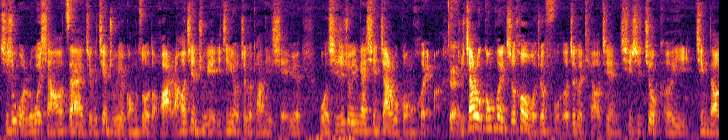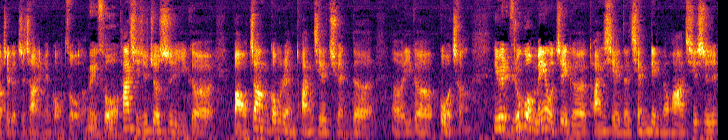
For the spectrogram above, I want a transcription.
其实我如果想要在这个建筑业工作的话，然后建筑业已经有这个团体协约，我其实就应该先加入工会嘛。对就加入工会之后，我就符合这个条件，其实就可以进到这个职场里面工作了。没错，它其实就是一个保障工人团结权的呃一个过程，因为如果没有这个团协的签订的话，其实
